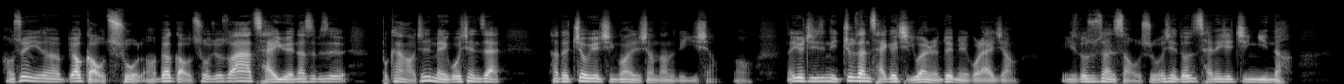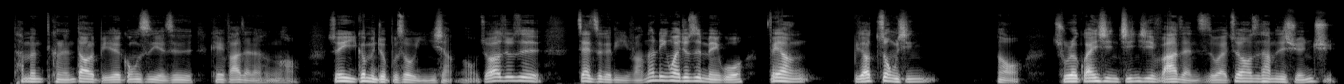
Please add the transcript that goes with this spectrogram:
好，所以呢，不要搞错了，不要搞错，就是说啊，裁员那是不是不看好？其实美国现在它的就业情况是相当的理想哦。那尤其是你就算裁个几万人，对美国来讲也都是算少数，而且都是裁那些精英呐、啊，他们可能到了别的公司也是可以发展的很好，所以根本就不受影响哦。主要就是在这个地方。那另外就是美国非常比较重心哦，除了关心经济发展之外，最重要是他们的选举，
